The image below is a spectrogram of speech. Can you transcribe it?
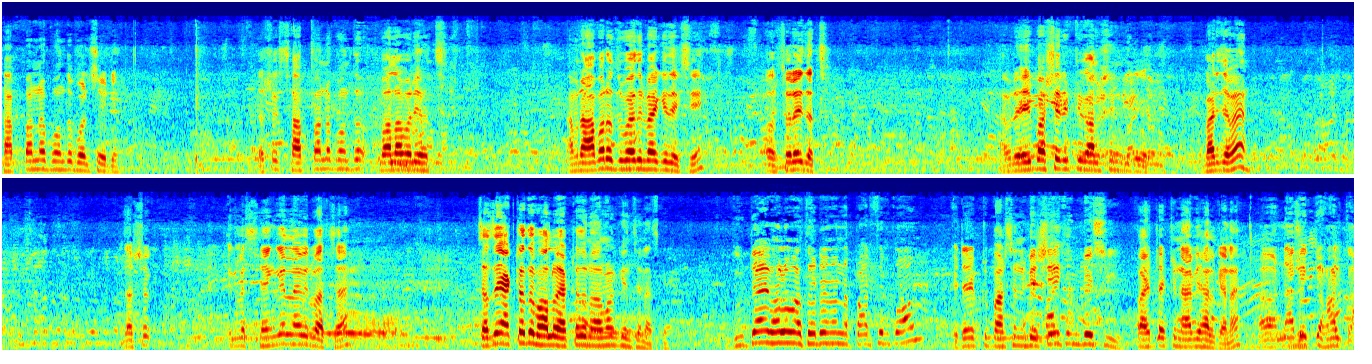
ছাপ্পান্ন। পর্যন্ত বলছে এটা। দর্শক ছাপ্পান্ন পর্যন্ত বলা বলি হচ্ছে। আমরা আবারও জুবাইদুল ভাইকে দেখছি। ও চলেই যাচ্ছে। আমরা এই পাশের একটু কালেকশন করতে বাড়ি যাবেন? দর্শক এগুলো সিঙ্গেল নামের বাচ্চা। চাচা একটা তো ভালো একটা তো নর্মাল কিনছেন আজকে। দুটাই ভালো বাচ্চা ওটা না পার্সেন্ট কম। এটার একটু পার্সেন্ট বেশি? বেশি। পায়েরটা একটু নাভি হালকা না? নাবি একটু হালকা।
